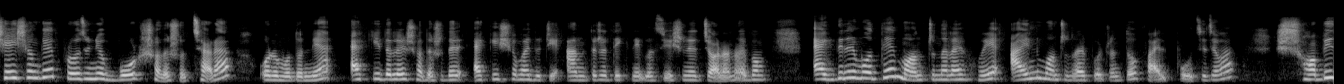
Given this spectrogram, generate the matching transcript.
সেই সঙ্গে প্রয়োজনীয় বোর্ড সদস্য ছাড়া অনুমোদন নেওয়া একই দলের সদস্যদের একই সময় দুটি আন্তর্জাতিক নেগোসিয়েশনে জড়ানো এবং একদিনের মধ্যে মন্ত্রণালয় হয়ে আইন মন্ত্রণালয় পর্যন্ত ফাইল পৌঁছে যাওয়া সবই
